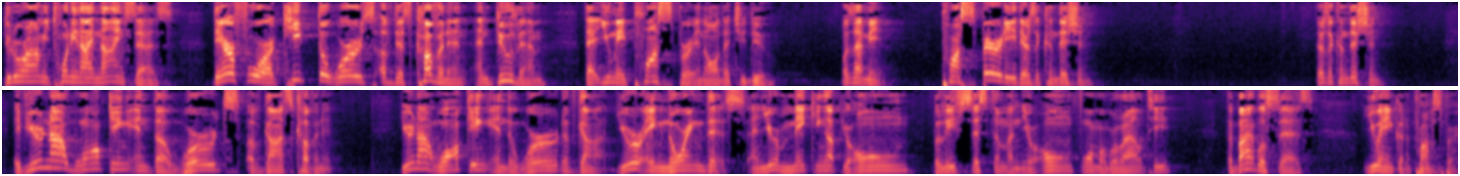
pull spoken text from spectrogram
Deuteronomy 29 9 says, Therefore keep the words of this covenant and do them that you may prosper in all that you do. What does that mean? Prosperity, there's a condition. There's a condition. If you're not walking in the words of God's covenant, you're not walking in the word of God. You're ignoring this and you're making up your own belief system and your own form of morality. The Bible says you ain't going to prosper.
